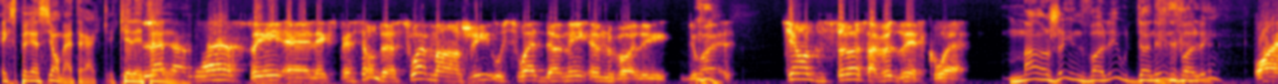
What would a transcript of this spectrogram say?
expression, Matraque. Quelle La est-elle? dernière, c'est euh, l'expression de soit manger ou soit donner une volée. Si on dit ça, ça veut dire quoi? Manger une volée ou donner une volée? Ouais.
